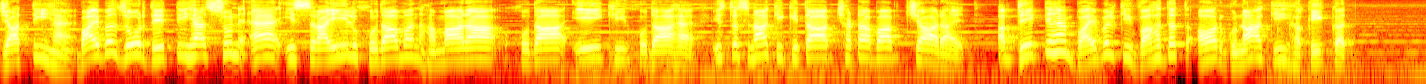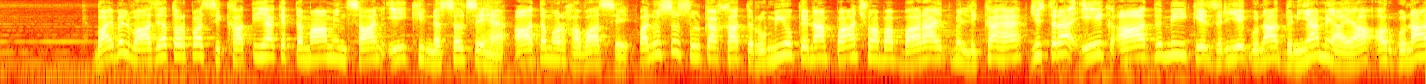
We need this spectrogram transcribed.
جاتی ہیں۔ بائبل زور دیتی ہے، سن اے اسرائیل خداون ہمارا خدا ایک ہی خدا ہے۔ استثناء کی کتاب چھٹا باب چار آیت۔ اب دیکھتے ہیں بائبل کی وحدت اور گناہ کی حقیقت۔ بائبل واضح طور پر سکھاتی ہے کہ تمام انسان ایک ہی نسل سے ہیں، آدم اور ہوا سے۔ پلوس رسول کا خط رومیو کے نام پانچواں باب بارہ آیت میں لکھا ہے، جس طرح ایک آدمی کے ذریعے گناہ دنیا میں آیا اور گناہ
